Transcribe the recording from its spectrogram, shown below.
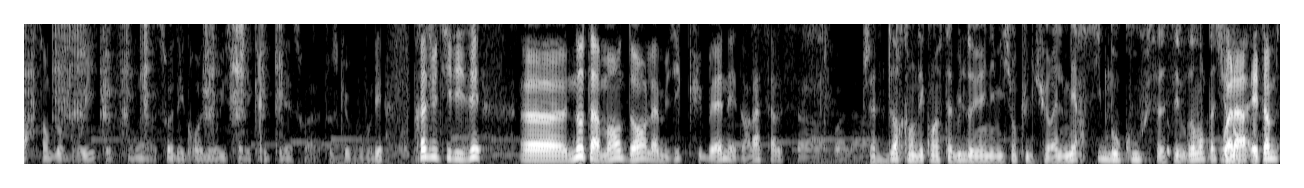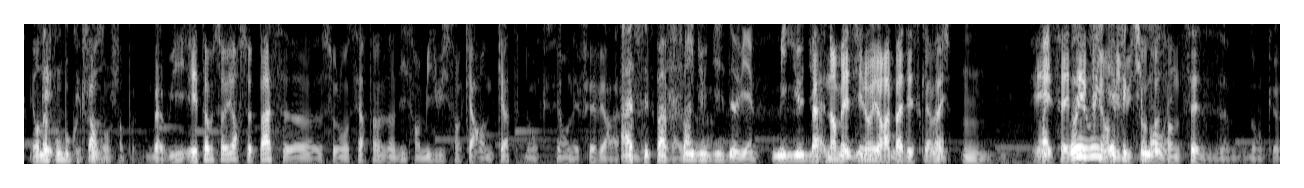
ça ressemble au bruit que font euh, soit des grenouilles, soit des criquets, soit tout ce que vous voulez. Très utilisé, euh, notamment dans la musique cubaine et dans la salsa. Voilà. J'adore quand Des coins stables devient une émission culturelle. Merci beaucoup, ça c'est vraiment passionnant. Voilà, et Tom Et on apprend beaucoup de pardon, choses. je t'en prie. Bah oui, et Tom Sawyer se passe, euh, selon certains indices, en 1844, donc c'est en effet vers la fin. Ah, c'est pas fin du l'esclavage, 19e, milieu du Bah, non, mais 19e, sinon il n'y aurait du pas d'esclavage. Et Ouais. ça a été Oui, écrit oui, en effectivement, 1876. Donc, euh,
